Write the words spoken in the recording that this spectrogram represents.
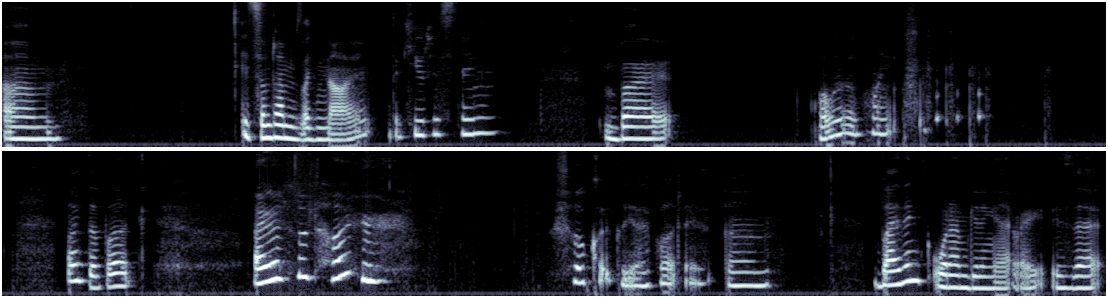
Um, it's sometimes like not the cutest thing, but what was the point? what the fuck? I am so tired so quickly. I apologize. Um. But I think what I'm getting at, right, is that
